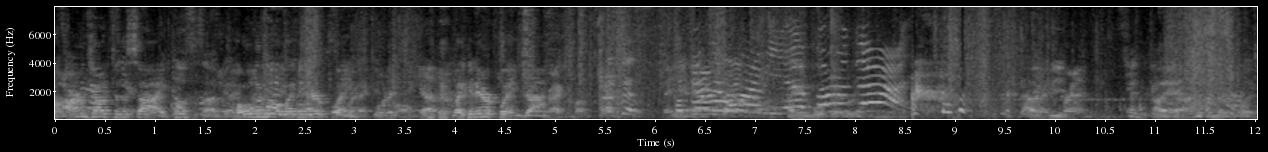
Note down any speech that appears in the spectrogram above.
arms out to the side. Closest I've got. Hold them out like an airplane. Like an airplane, John. I can whoop everything. I'd be. Oh yeah, I've never played.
